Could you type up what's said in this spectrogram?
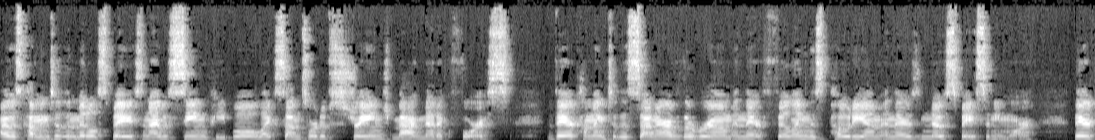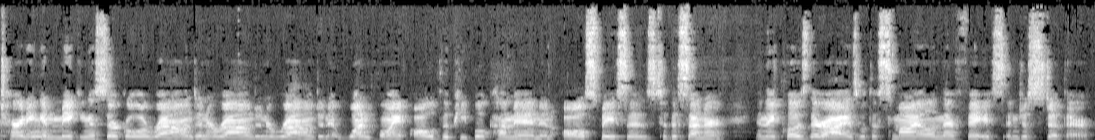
I was coming to the middle space and I was seeing people like some sort of strange magnetic force. They're coming to the center of the room and they're filling this podium and there's no space anymore. They're turning and making a circle around and around and around. And at one point, all of the people come in in all spaces to the center and they closed their eyes with a smile on their face and just stood there.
